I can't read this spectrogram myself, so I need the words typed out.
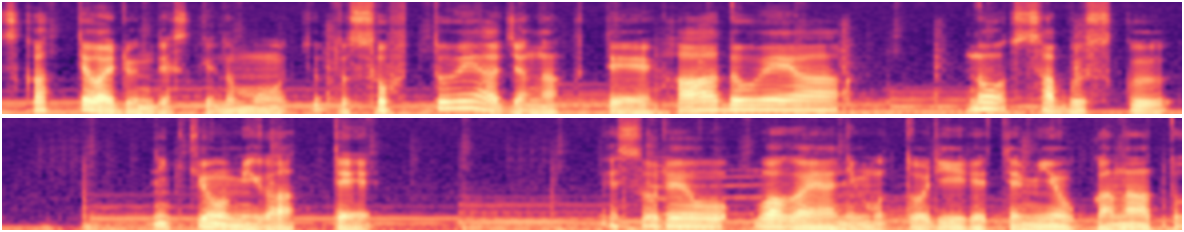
使ってはいるんですけどもちょっとソフトウェアじゃなくてハードウェアのサブスクに興味があってでそれを我が家にも取り入れてみようかなと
